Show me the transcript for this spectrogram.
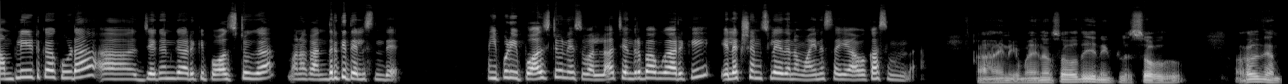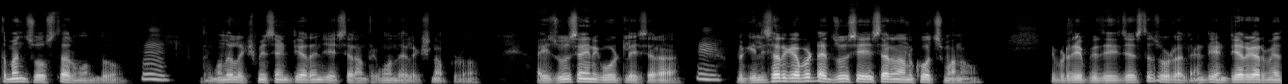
కంప్లీట్గా కూడా జగన్ గారికి పాజిటివ్గా మనకు అందరికీ తెలిసిందే. ఇప్పుడు ఈ పాజిటివ్నెస్ వల్ల చంద్రబాబు గారికి ఎలక్షన్స్లో ఏదైనా మైనస్ అయ్యే అవకాశం ఉందా? ఆయనకి మైనస్ అవ్వదు ఈయనకి ప్లస్ అవ్వదు. అదే ఎంతమంది చూస్తారు ముందు? ఇంతకుముందు లక్ష్మీ ఎన్టీఆర్ అని చేశారు అంతకుముందు ఎలక్షన్ అప్పుడు. అవి చూసి ఆయనకి ఓట్లు వేసారా ఇప్పుడు గెలిచారు కాబట్టి అది చూసి వేసారని అనుకోవచ్చు మనం. ఇప్పుడు రేపు ఇది చేస్తే చూడాలి. అంటే ఎన్టీఆర్ గారి మీద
